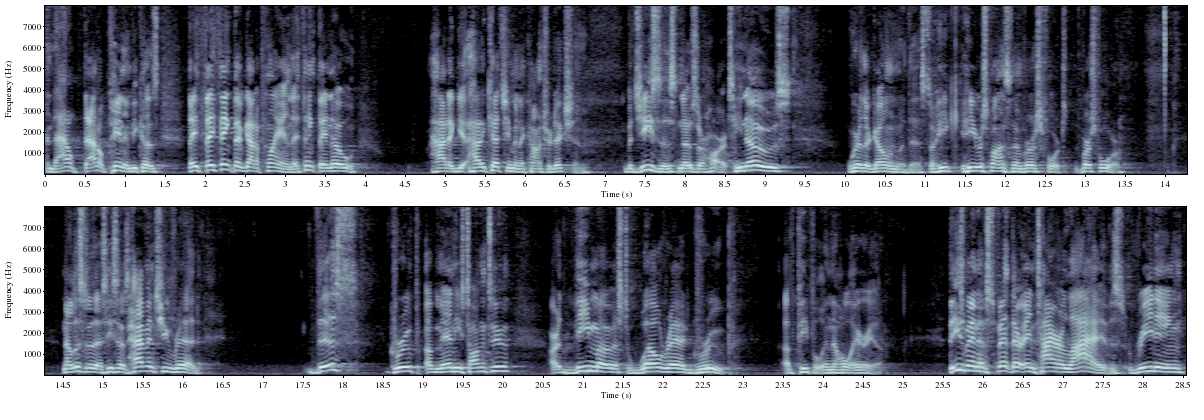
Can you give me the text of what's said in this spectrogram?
And that'll, that'll pin him because they, they think they've got a plan. They think they know how to, get, how to catch him in a contradiction. But Jesus knows their hearts. He knows where they're going with this. So he, he responds to them, verse four, verse 4. Now listen to this. He says, Haven't you read? This group of men he's talking to are the most well read group of people in the whole area. These men have spent their entire lives reading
